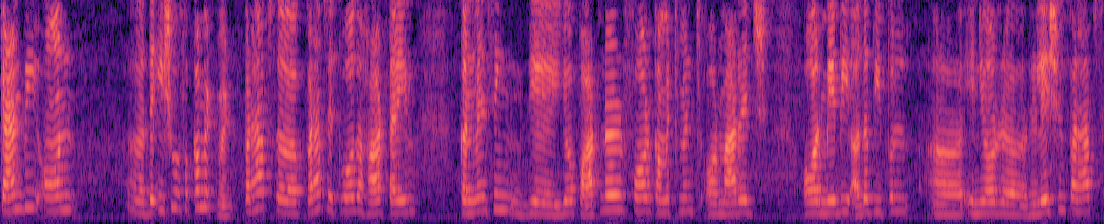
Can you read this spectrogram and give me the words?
can be on uh, the issue of a commitment. Perhaps uh, perhaps it was a hard time convincing the, your partner for commitment or marriage or maybe other people uh, in your uh, relation perhaps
